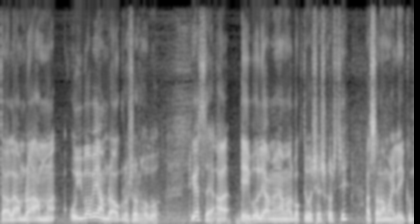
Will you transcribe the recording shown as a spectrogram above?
তাহলে আমরা আমরা, ওইভাবেই আমরা অগ্রসর হব। ঠিক আছে? এই বলে আমি আমার বক্তব্য শেষ করছি। আসসালামু আলাইকুম।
